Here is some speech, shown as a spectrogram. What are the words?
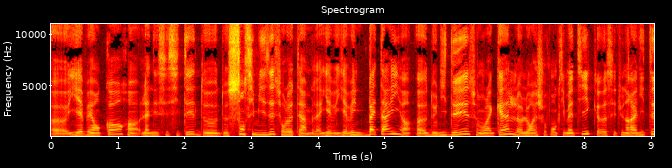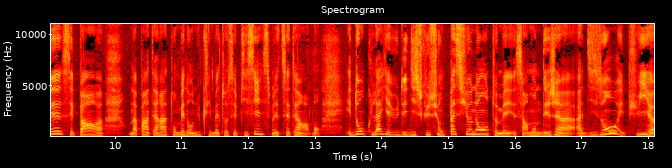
euh, il y avait encore euh, la nécessité de, sensibiliser sur le terme. Il y avait, une bataille euh, de l'idée selon laquelle le réchauffement climatique, euh, c'est une réalité. C'est pas, euh, on n'a pas intérêt à tomber dans du climato-scepticisme, etc. Bon, et donc là, il y a eu des discussions passionnantes, mais ça remonte déjà à, à 10 ans. Et puis, euh,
